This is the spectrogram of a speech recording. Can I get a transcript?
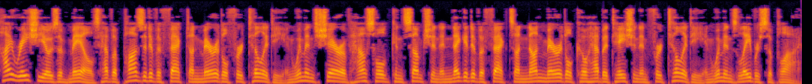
High ratios of males have a positive effect on marital fertility and women's share of household consumption and negative effects on non-marital cohabitation and fertility and women's labor supply.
